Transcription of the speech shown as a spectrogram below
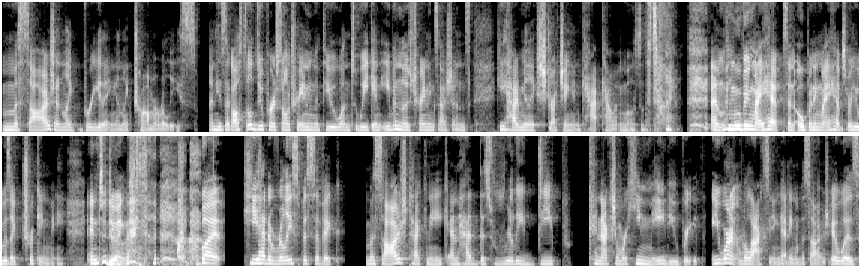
massage and like breathing and like trauma release. And he's like, I'll still do personal training with you once a week. And even those training sessions, he had me like stretching and cat cowing most of the time and moving my hips and opening my hips, where he was like tricking me into doing yeah. this. but he had a really specific massage technique and had this really deep connection where he made you breathe. You weren't relaxing and getting a massage. It was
